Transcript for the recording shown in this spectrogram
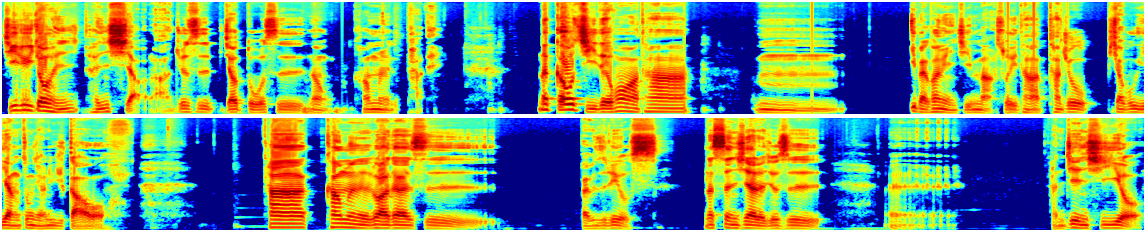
几率就很很小啦，就是比较多是那种 common 的牌。那高级的话，它嗯一百块美金嘛，所以它它就比较不一样，中奖率高哦。它 common 的话大概是百分之六十，那剩下的就是呃。罕见稀有、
